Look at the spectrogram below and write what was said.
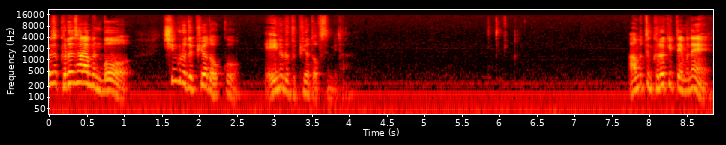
그래서 그런 사람은 뭐 친구로도 필요도 없고 애인으로도 필요도 없습니다. 아무튼 그렇기 때문에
